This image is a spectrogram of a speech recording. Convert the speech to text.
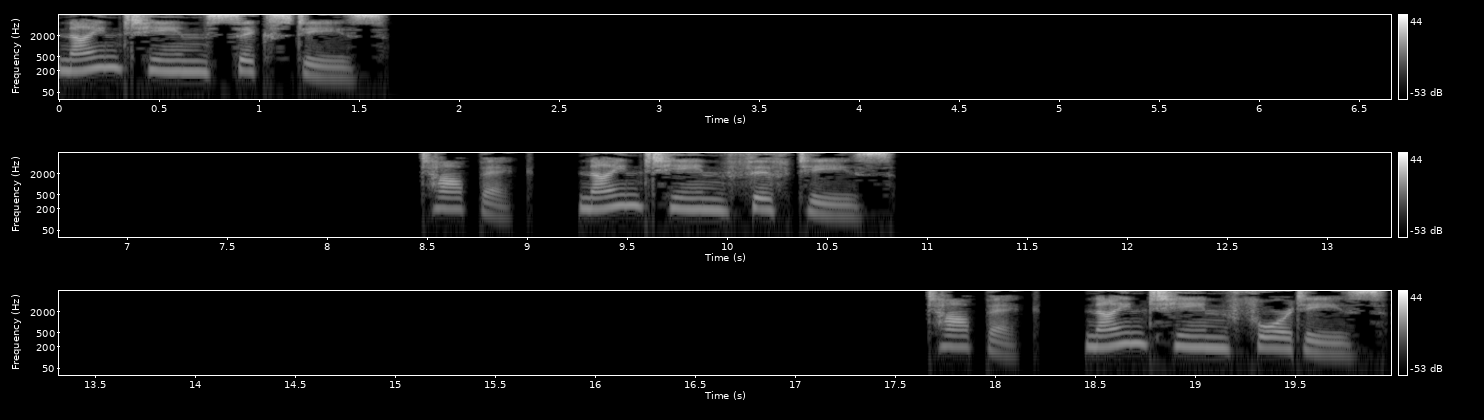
1960s. Topic 1950s. Topic 1940s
